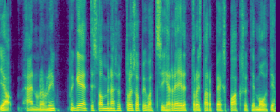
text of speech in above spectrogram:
ja hän oli niin kuin, geneettiset ominaisuudet oli sopivat siihen, reidet oli tarpeeksi paksut ja muut. Ja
